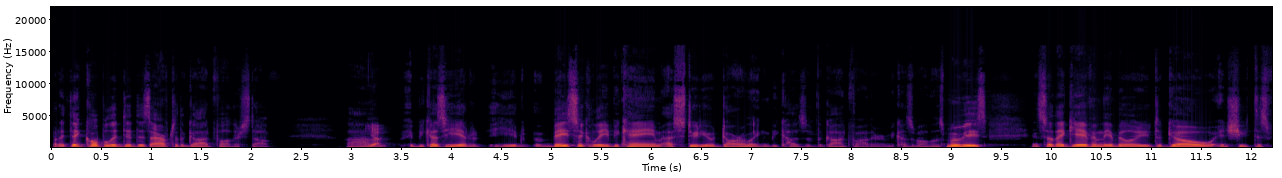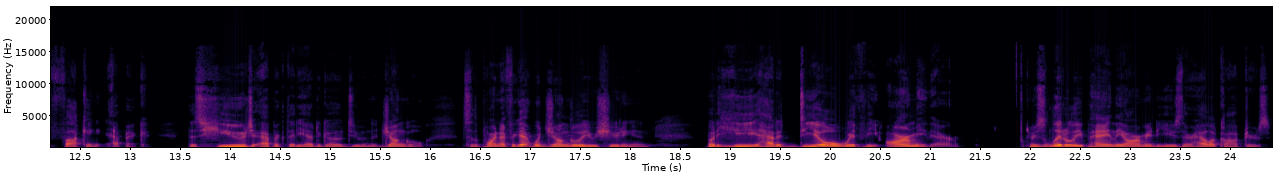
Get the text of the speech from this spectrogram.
but I think Coppola did this after the Godfather stuff. Um, Yeah. Because he had he had basically became a studio darling because of the Godfather and because of all those movies, and so they gave him the ability to go and shoot this fucking epic, this huge epic that he had to go do in the jungle. To the point I forget what jungle he was shooting in, but he had a deal with the army there. He was literally paying the army to use their helicopters.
